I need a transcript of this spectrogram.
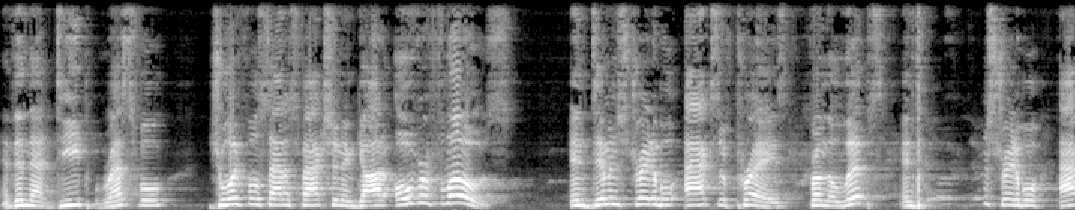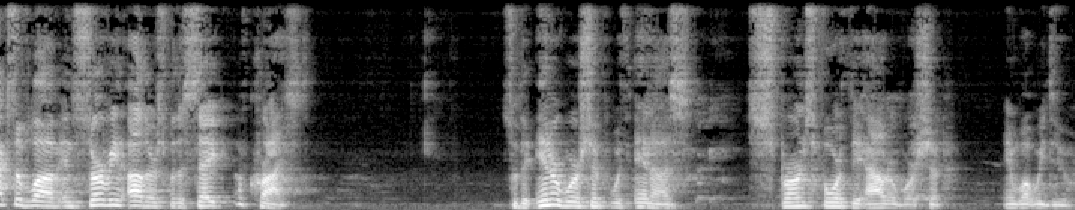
And then that deep, restful, joyful satisfaction in God overflows in demonstrable acts of praise from the lips and demonstrable acts of love in serving others for the sake of Christ. So the inner worship within us spurns forth the outer worship in what we do.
